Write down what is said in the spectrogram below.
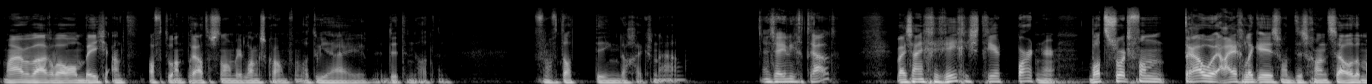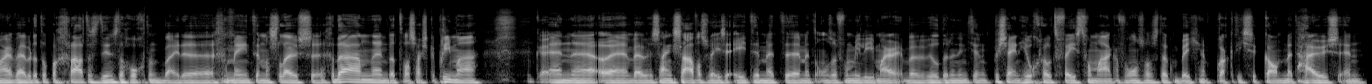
maar we waren wel een beetje aan het, af en toe aan het praten als ze dan weer langskwam. Van wat doe jij? En Dit en dat. En vanaf dat ding dacht ik, zo, nou, En zijn jullie getrouwd? wij zijn geregistreerd partner. Wat soort van trouwen eigenlijk is, want het is gewoon hetzelfde. Maar we hebben dat op een gratis dinsdagochtend bij de gemeente Maasluis eh, gedaan. En dat was hartstikke prima. Oké. En eh, we zijn s'avonds wezen eten met, eh, met onze familie. Maar we wilden er niet per se een heel groot feest van maken. Voor ons was het ook een beetje een praktische kant met huis. En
